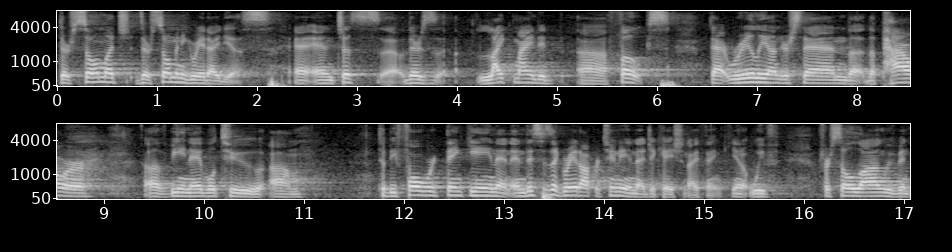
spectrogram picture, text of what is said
there's so much, there's so many great ideas. And, and just, uh, there's like-minded uh, folks that really understand the, the power of being able to, um, to be forward thinking. And, and this is a great opportunity in education, I think. You know, we've, for so long, we've been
